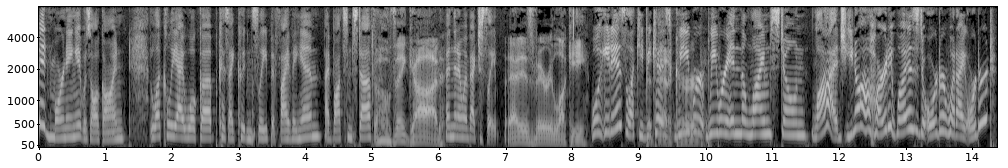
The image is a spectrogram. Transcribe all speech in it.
mid morning, it was all gone. Luckily, I woke up because I couldn't sleep at 5 a.m. I bought some stuff, oh, thank God, and then I went back to sleep. that is very lucky. Well, it is lucky because we were we were in the limestone lodge. You know how hard it was to order what I ordered?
